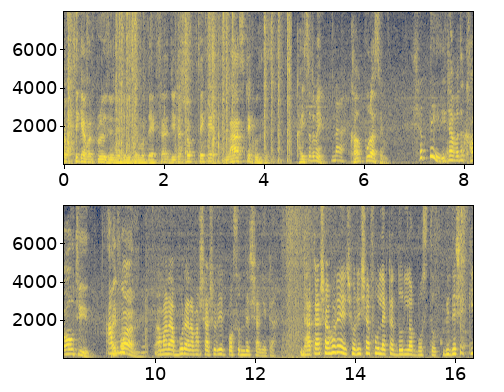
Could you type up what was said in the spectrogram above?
সব থেকে আমার প্রয়োজনীয় জিনিসের মধ্যে একটা যেটা সব থেকে লাস্টে খুলতেছি। খাইছো তুমি? না। খাও পুরা সেম সত্যি? এটা আমাদের খাওয়া উচিত। সাইফান। আমার আব্বুর আর আমার শাশুড়ির পছন্দের শাক এটা। ঢাকা শহরে সরিষা ফুল একটা দুর্লভ বস্তু। বিদেশে কি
